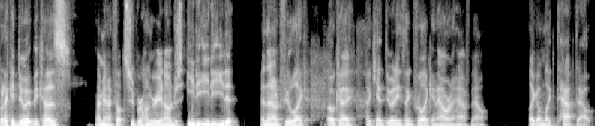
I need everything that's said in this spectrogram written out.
But I could do it because I mean, I felt super hungry and I would just eat it, eat it, eat it. And then I would feel like, okay, I can't do anything for like an hour and a half now. Like I'm like tapped out.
